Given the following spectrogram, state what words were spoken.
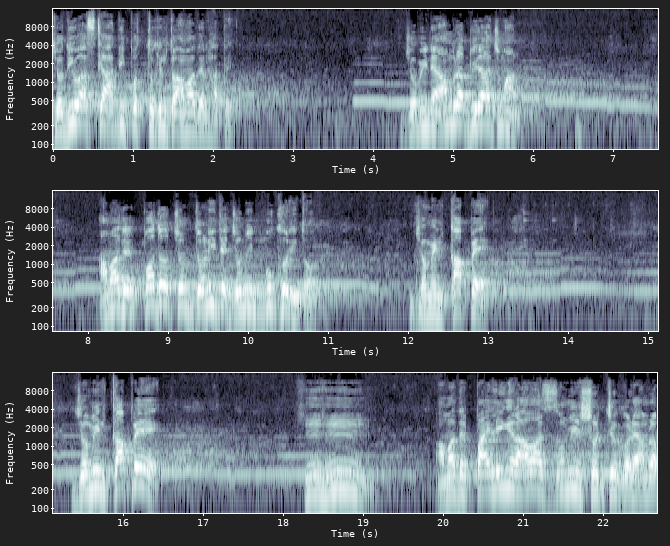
যদিও আজকে আধিপত্য কিন্তু আমাদের হাতে। জমিনে আমরা বিরাজমান। আমাদের পদচর্দনিতে জমিন মুখরিত। জমিন কাপে। জমিন কাঁপে। হুম হুম। আমাদের পাইলিং এর আওয়াজ জমিন সহ্য করে, আমরা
